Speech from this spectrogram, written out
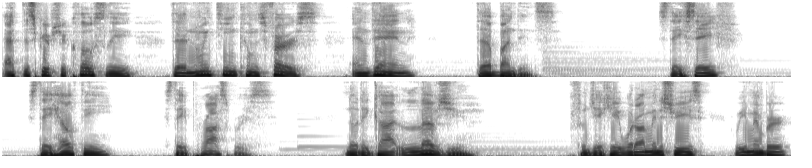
at the scripture closely, the anointing comes first and then the abundance. Stay safe, stay healthy, stay prosperous. Know that God loves you. From JK Woodall Ministries, remember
